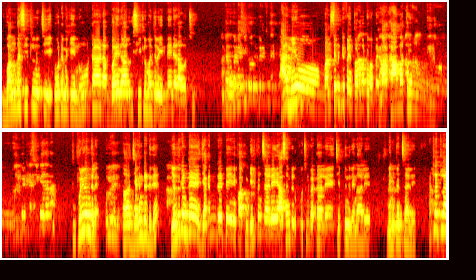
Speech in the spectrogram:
వంద సీట్ల నుంచి కూటమికి నూట డెబ్బై నాలుగు సీట్ల మధ్యలో ఎన్నైనా రావచ్చు. మేము వన్ సెవెంటీ ఫైవ్ తొడగొట్టం అబ్బాయి. మాకు ఆ మాత్రం మీరు వదిలిపెట్టిన సీట్ ఏదన్నా పులివెందులే. జగన్ రెడ్డిదే. ఎందుకంటే జగన్ రెడ్డిని పాపం గెలిపించాలి అసెంబ్లీలో కూర్చుని పెట్టాలి చెప్పింది వినాలి వినిపించాలి. అట్లా అట్లా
